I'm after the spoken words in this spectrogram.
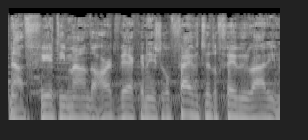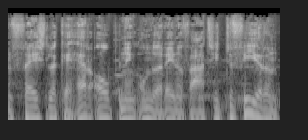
Na 14 maanden hard werken is er op 25 februari... een feestelijke heropening om de renovatie te vieren.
